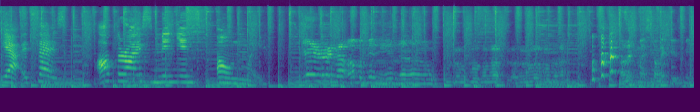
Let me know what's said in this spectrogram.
Yeah, it says authorized minions only. Yeah, now I'm a minion now. Least my stomach me.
